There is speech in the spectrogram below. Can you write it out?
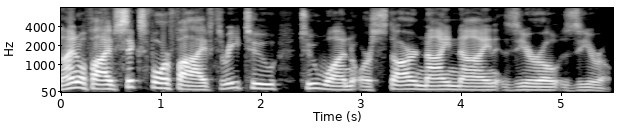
905 645 3221 or star 9900.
